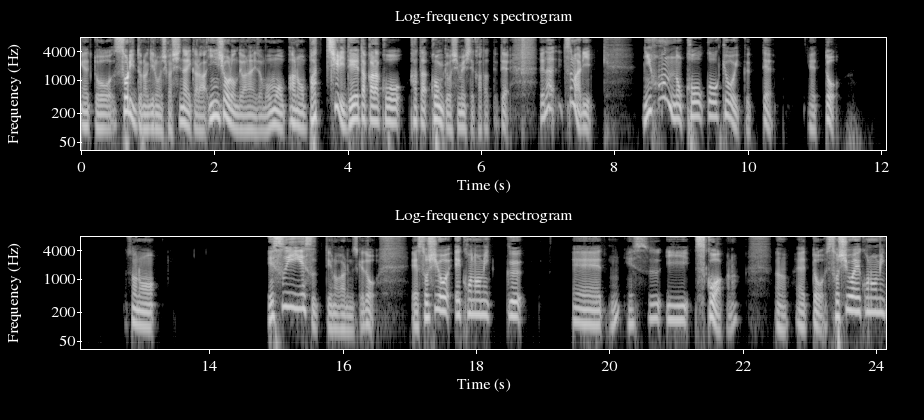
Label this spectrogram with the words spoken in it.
えっと、ソリッドな議論しかしないから、印象論ではないぞ。もう、あの、バッチリデータからこう、根拠を示して語ってて。でなつまり、日本の高校教育って、えっと、その、SES っていうのがあるんですけど、えソシオエコノミック、えー、?SE スコアかな？うん。えっと、ソシオエコノミッ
